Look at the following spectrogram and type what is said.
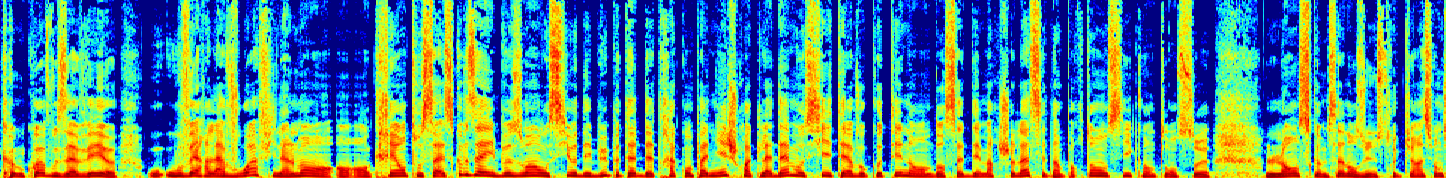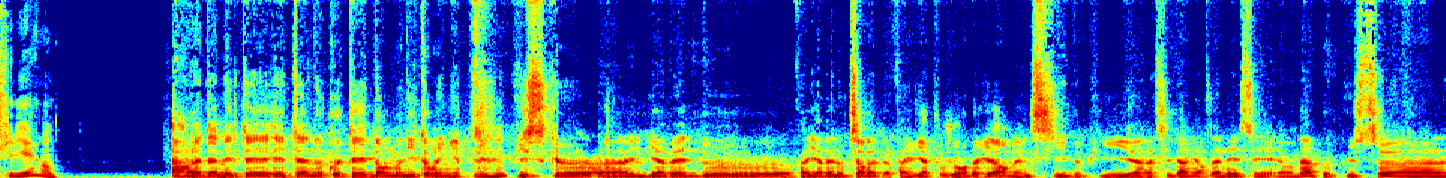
Comme quoi, vous avez euh, ouvert la voie, finalement, en, créant tout ça. Est-ce que vous avez besoin aussi, au début, peut-être d'être accompagné? Je crois que l'ADEME aussi était à vos côtés dans, dans cette démarche-là. C'est important aussi quand on se lance comme ça dans une structuration de filière? Alors l'ADEME était, était à nos côtés dans le monitoring, mhm. puisque euh, il y avait deux, enfin il y avait l'observatoire, enfin il y a toujours d'ailleurs, même si depuis euh, ces dernières années, c'est on est un peu plus, euh,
